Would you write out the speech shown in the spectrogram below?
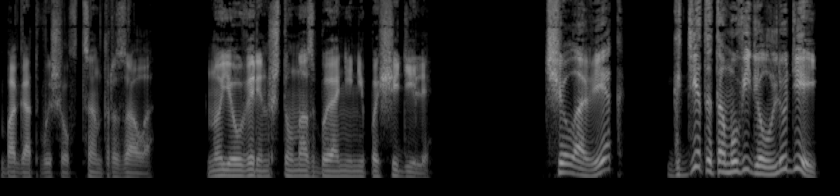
Богат вышел в центр зала. «Но я уверен, что нас бы они не пощадили». «Человек? Где ты там увидел людей?»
